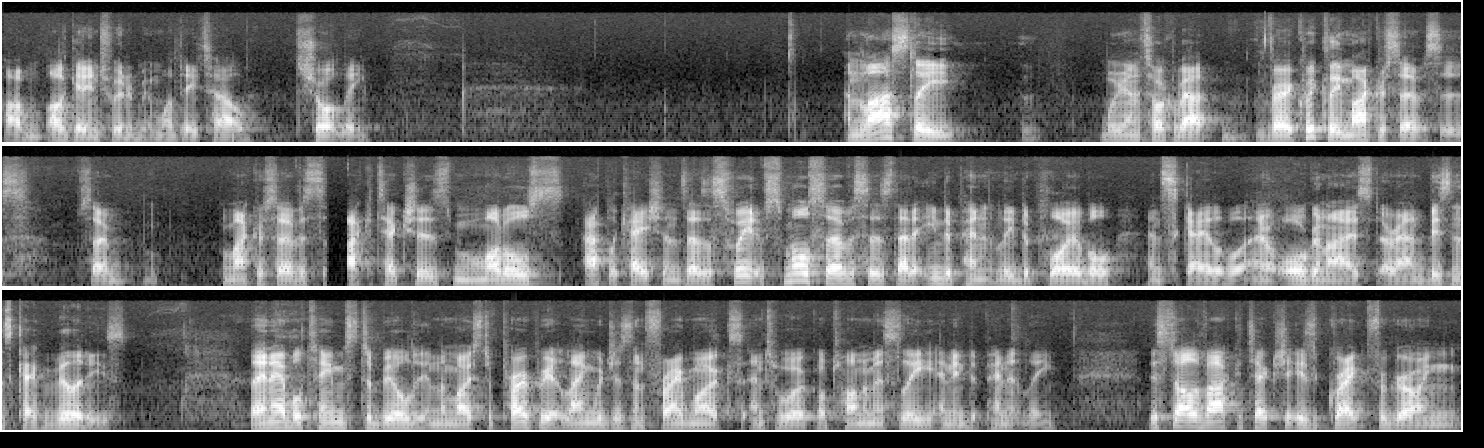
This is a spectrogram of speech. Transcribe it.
I'll, I'll get into in a bit more detail shortly. And lastly, we're going to talk about very quickly microservices. So microservice architectures models applications as a suite of small services that are independently deployable and scalable and are organized around business capabilities. They enable teams to build in the most appropriate languages and frameworks and to work autonomously and independently. This style of architecture is great for growing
